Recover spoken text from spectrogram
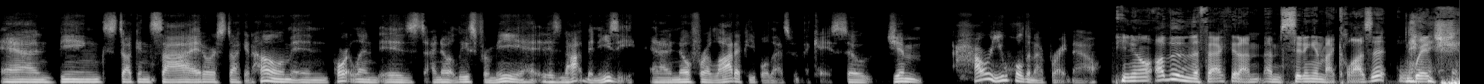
And being stuck inside or stuck at home in Portland is, I know at least for me, it has not been easy. And I know for a lot of people that's been the case. So, Jim, how are you holding up right now? You know, other than the fact that I'm I'm sitting in my closet, which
